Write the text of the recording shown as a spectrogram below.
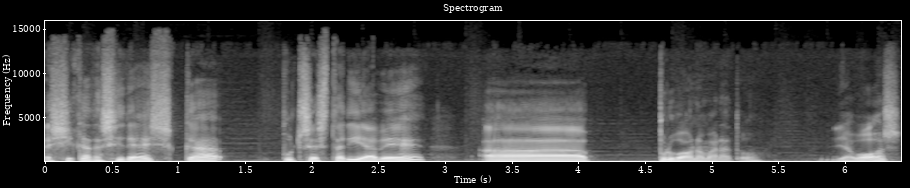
així que decideix que potser estaria bé eh, provar una marató. Llavors,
